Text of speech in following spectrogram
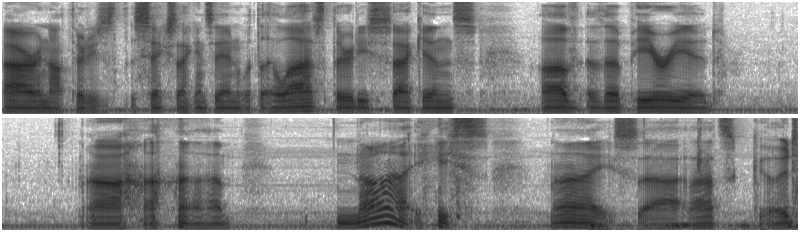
or not 36 seconds in, with the last 30 seconds of the period. Uh, nice. Nice. Uh, that's good.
